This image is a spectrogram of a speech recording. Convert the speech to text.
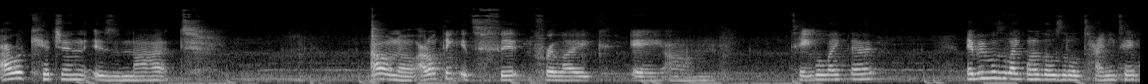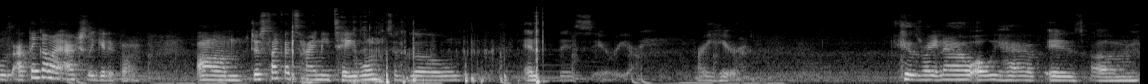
our kitchen is not I don't know. I don't think it's fit for like a um, table like that. Maybe it was like one of those little tiny tables. I think I might actually get it though. Um, just like a tiny table to go in this area right here. Because right now all we have is um,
